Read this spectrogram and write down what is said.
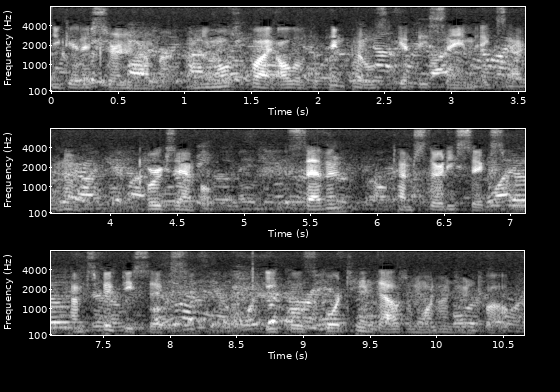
you get a certain number. When you multiply all of the pink petals, you get the same exact number. For example, 7 times 36 times 56 equals 14,112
